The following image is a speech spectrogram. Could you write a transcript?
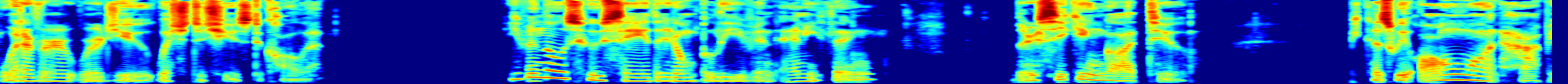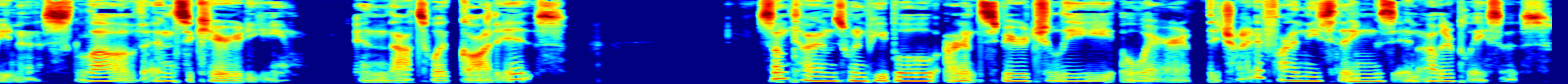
whatever word you wish to choose to call it. Even those who say they don't believe in anything, they're seeking God too. Because we all want happiness, love, and security. And that's what God is. Sometimes when people aren't spiritually aware, they try to find these things in other places.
